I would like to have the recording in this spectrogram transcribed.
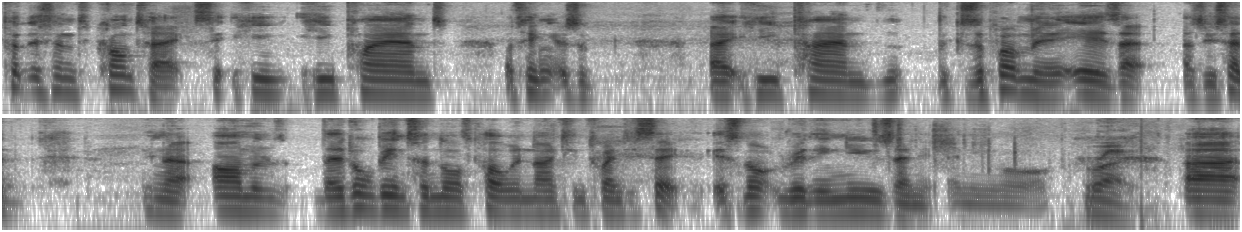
put this into context, he he planned. I think it was a uh, he planned because the problem is that, as you said, you know, Amundsen, they'd all been to the North Pole in 1926. It's not really news any, anymore. Right. Uh,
